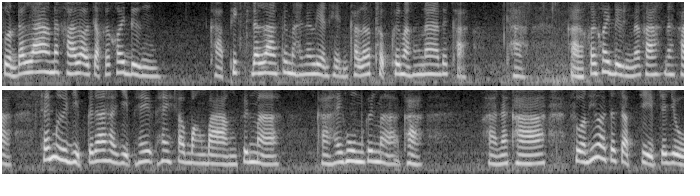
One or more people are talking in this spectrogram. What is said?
ส่วนด้านล่างนะคะ เราจะค่อยๆดึงค่ะพลิกด้านล่างขึ้นมาให้นักเรียนเห็นค่ะ แล้วเถิบขึ้นมาข้างหน้าด้วยค่ะค่ะ ค่ะ ค่อยๆดึงนะคะนะคะ ใช้มือหยิบก็ได้ค่ะหยิบให้ให้เขาบางๆขึ้นมาค่ะ ให้หุ้มขึ้นมาค่ะค่ะนะคะ ส่วนที่เราจะจับจีบจะอยู่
